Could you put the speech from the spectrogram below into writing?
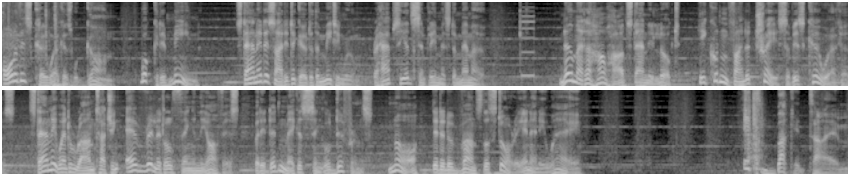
All of his co-workers were gone. What could it mean? Stanley decided to go to the meeting room. Perhaps he had simply missed a memo. No matter how hard Stanley looked, he couldn't find a trace of his co-workers. Stanley went around touching every little thing in the office, but it didn't make a single difference, nor did it advance the story in any way. It's bucket time.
